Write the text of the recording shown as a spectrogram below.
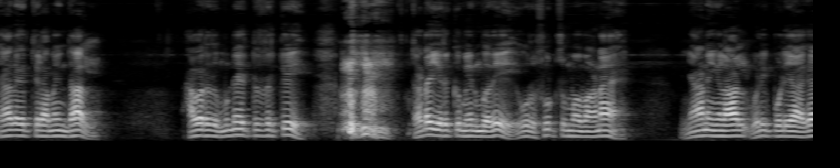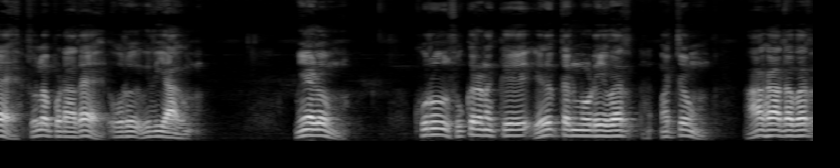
ஜாதகத்தில் அமைந்தால் அவரது முன்னேற்றத்திற்கு தடை இருக்கும் என்பதே ஒரு சூட்சுமமான ஞானிகளால் வெளிப்படையாக சொல்லப்படாத ஒரு விதியாகும். மேலும் குரு சுக்கிரனுக்கு எதிர்த்தன்மையுடையவர் மற்றும் ஆகாதவர்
